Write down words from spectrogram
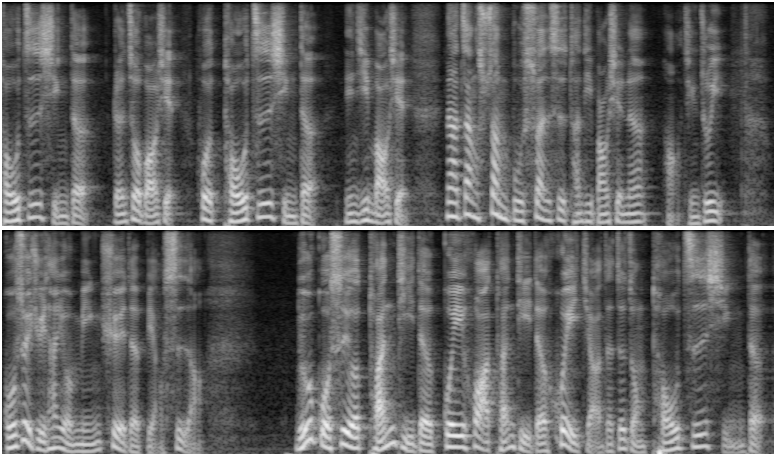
投资型的人寿保险或投资型的年金保险，那这样算不算是团体保险呢？好，请注意，国税局它有明确的表示啊，如果是由团体的规划、团体的汇缴的这种投资型的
